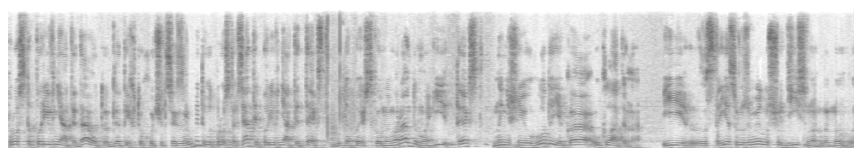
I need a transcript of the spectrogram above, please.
просто порівняти, да, от для тих, хто хоче це зробити, от просто взяти, порівняти текст Будапештського меморандуму і текст нинішньої угоди, яка укладена. І стає зрозуміло, що дійсно ну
